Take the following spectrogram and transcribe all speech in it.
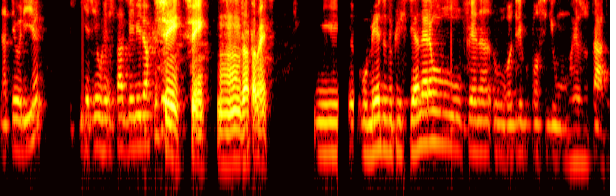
na teoria, ia ter um resultado bem melhor que o Sim, dele. sim, uhum, exatamente. E o medo do Cristiano era o, Fernando, o Rodrigo conseguir um resultado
